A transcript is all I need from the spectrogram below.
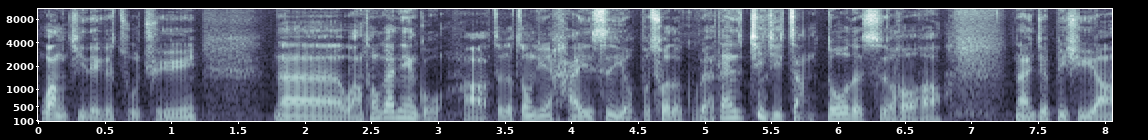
旺季的一个族群。那网通概念股啊，这个中间还是有不错的股票，但是近期涨多的时候哈，那你就必须要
